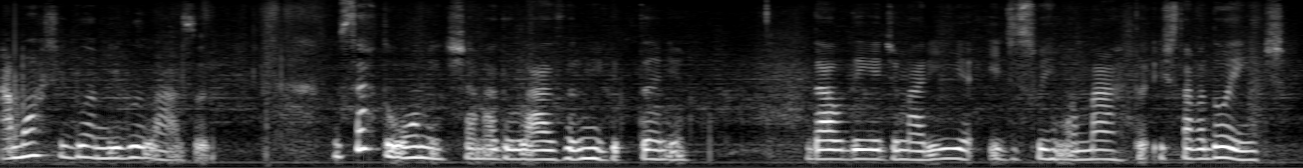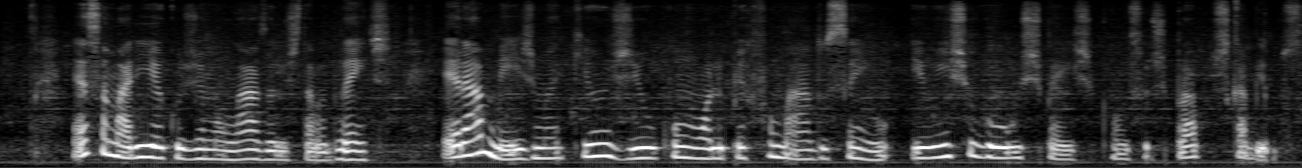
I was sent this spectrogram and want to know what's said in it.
A morte do amigo Lázaro. Um certo homem chamado Lázaro em Betânia, da aldeia de Maria e de sua irmã Marta, estava doente. Essa Maria, cujo irmão Lázaro estava doente, era a mesma que ungiu com óleo perfumado o Senhor e o enxugou os pés com os seus próprios cabelos.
